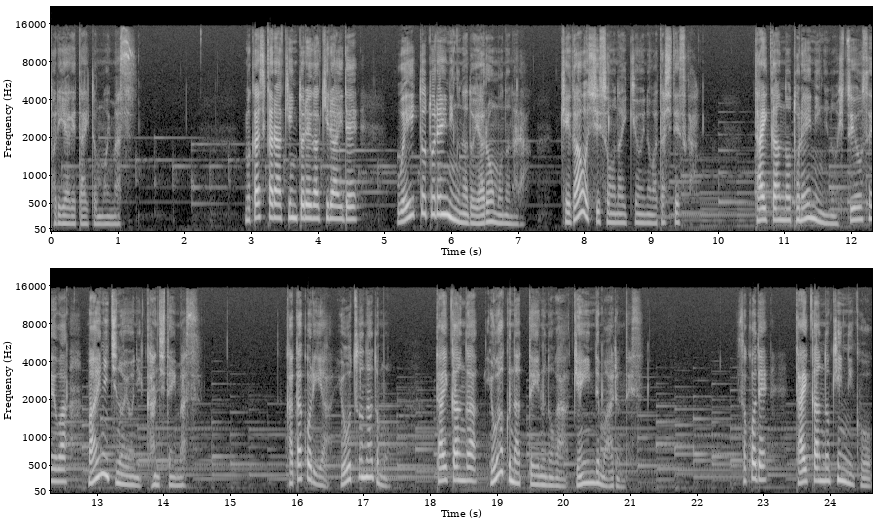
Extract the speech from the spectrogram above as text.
取り上げたいと思います。昔から筋トレが嫌いでウェイトトレーニングなどやろうものなら怪我をしそうな勢いの私ですが体幹のトレーニングの必要性は毎日のように感じています。肩こりや腰痛なども体幹が弱くなっているのが原因でもあるんです。そこで体幹の筋肉を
